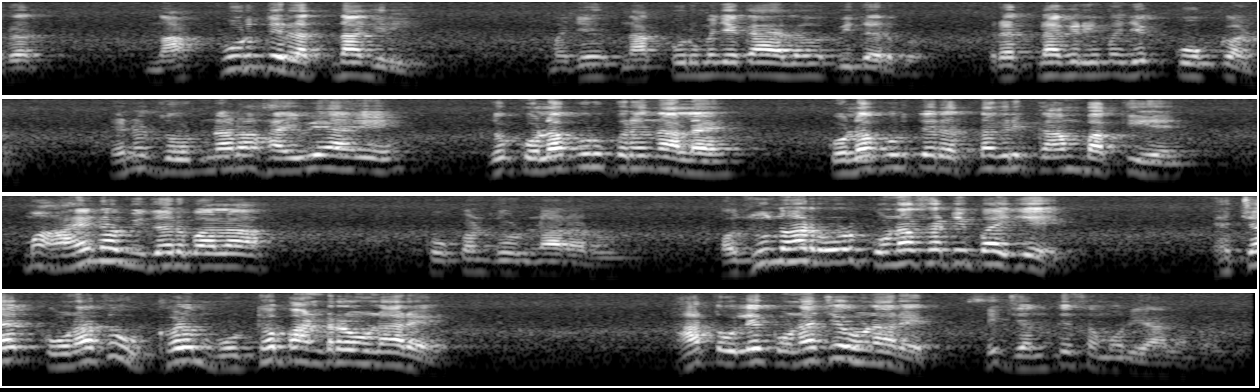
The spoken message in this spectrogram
रत् नागपूर ते रत्नागिरी म्हणजे नागपूर म्हणजे काय आलं? विदर्भ. रत्नागिरी म्हणजे कोकण. यांना जोडणारा हायवे आहे. जो कोल्हापूरपर्यंत आलाय कोल्हापूर ते रत्नागिरी काम बाकी आहे. मग आहे ना विदर्भाला कोकण जोडणारा रोड. अजून हा रोड कोणासाठी पाहिजे? ह्याच्यात कोणाचं उखळ मोठं पांढरं होणार आहे? हा तोले कोणाचे होणार आहेत? हे जनतेसमोर यायला पाहिजे.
